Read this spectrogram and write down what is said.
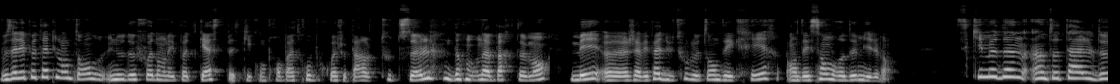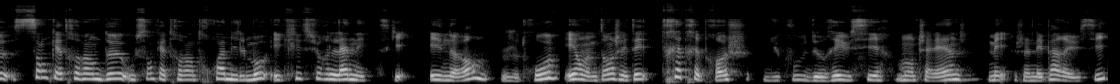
Vous allez peut-être l'entendre une ou deux fois dans les podcasts parce qu'il comprend pas trop pourquoi je parle toute seule dans mon appartement, mais euh, j'avais pas du tout le temps d'écrire en décembre 2020. Ce qui me donne un total de 182 ou 183 000 mots écrits sur l'année, ce qui est énorme, je trouve, et en même temps j'étais très très proche du coup de réussir mon challenge, mais je ne l'ai pas réussi.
